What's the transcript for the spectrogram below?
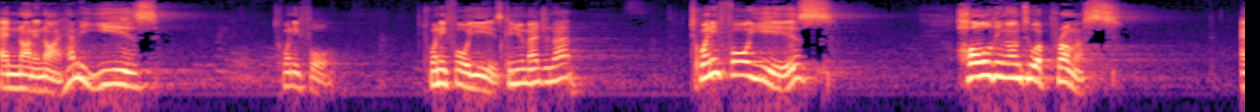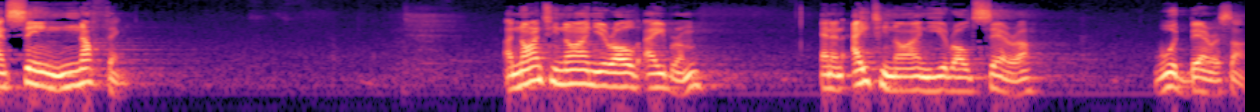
and 99? How many years? 24. 24 years. Can you imagine that? 24 years holding on to a promise and seeing nothing. A 99 year old Abram and an 89 year old Sarah would bear a son.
